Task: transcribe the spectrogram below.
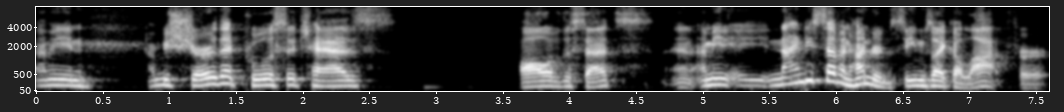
I mean, are we sure that Pulisic has all of the sets? And I mean, 9,700 seems like a lot for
